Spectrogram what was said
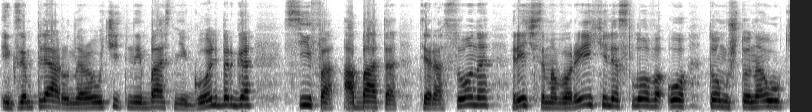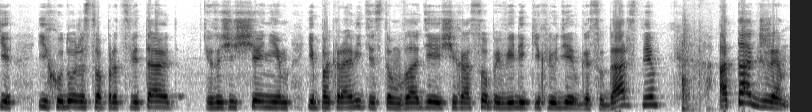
экземпляру нравоучительной басни Гольберга, Сифа Аббата Террасона, речь самого Рейхеля, слово о том, что науки и художество процветают защищением и покровительством владеющих особ и великих людей в государстве, а также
